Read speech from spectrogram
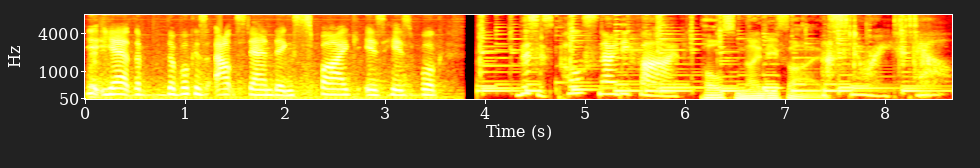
Y- yeah, the, the book is outstanding. Spike is his book. This is Pulse 95, Pulse 95. a story to tell.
